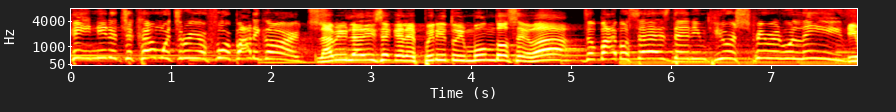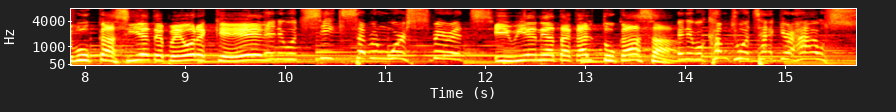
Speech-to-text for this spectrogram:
He needed to come with three or four bodyguards. La Biblia dice que el espíritu inmundo se va The Bible says that impure spirit will leave. y busca siete peores que él And it would seek seven worse spirits. y viene a atacar tu casa. And it will come to attack your house.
